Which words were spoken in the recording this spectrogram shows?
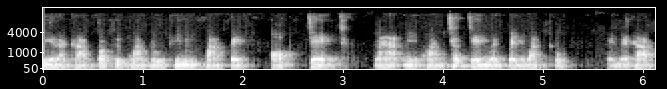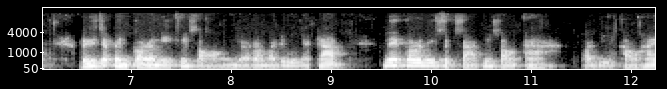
นี่แหละครับก็คือความรู้ที่มีความเป็น object นะฮะมีความชัดเจนเหมือนเป็นวัตถุเห็นไหมครับ หรือจะเป็นกรณีที่ 2 เดี๋ยวเรามาดูนะครับ ในกรณีศึกษาที่2อ่า อดีเขาให้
